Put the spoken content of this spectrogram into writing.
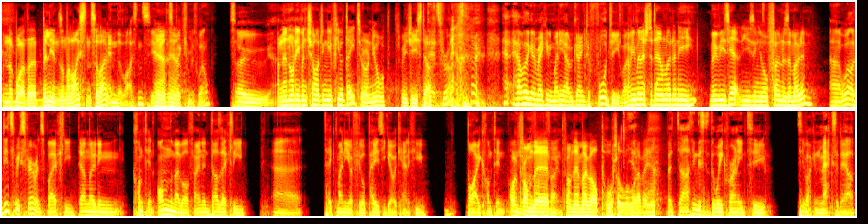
Well, the billions on the license alone, and the license, yeah, Yeah, the yeah. spectrum as well. So and they're not even charging you for your data on your 3G stuff. that's right. How are they going to make any money out of going to 4G? Like, Have you managed to download any movies yet using your phone as a modem? Uh, well, I did some experiments by actually downloading content on the mobile phone. It does actually uh, take money off your pay-as-you-go account if you buy content on from the, their phone. from their mobile portal or Yeah. whatever. Yeah. But uh, I think this is the week where I need to see if I can max it out.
